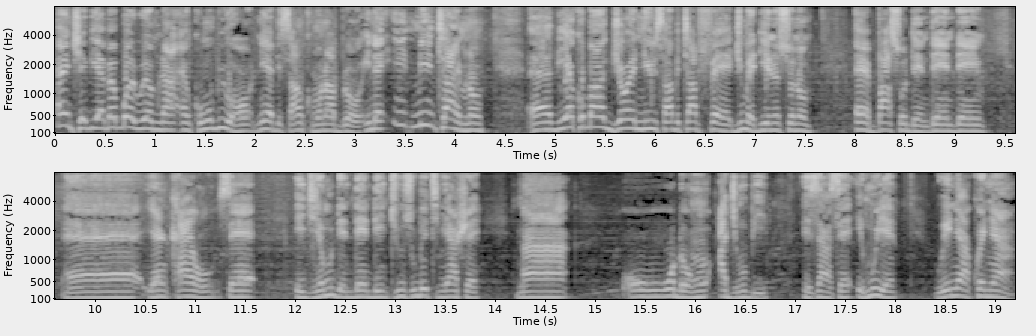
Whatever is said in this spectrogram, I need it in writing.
Ɛnkyɛ bi ɛbɛbɔ awuram na nkɔmmɔ bi wɔ hɔ ne yɛde saa nkɔmmɔ no abrɛ in the meantime no uh, the ecobank joy news habitat fair dwumadie no so no ɛɛba so dendenden uh, yɛnkae wo sɛ ɛgyina mu dendenden nti nso wobɛtumi ahwɛ na wode ho agye mu bi. Ɛsiane sɛ ɛmu yɛ wei ne akwanya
